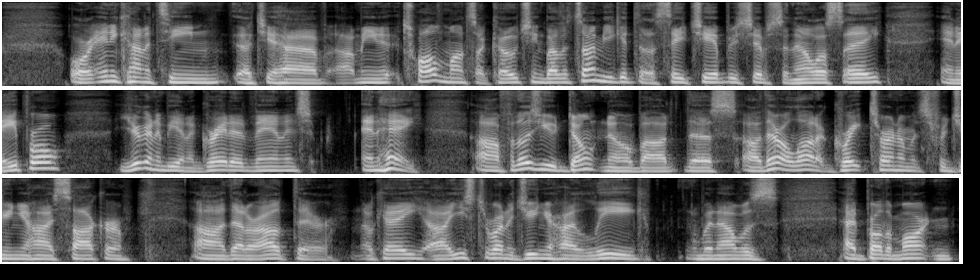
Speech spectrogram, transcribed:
or any kind of team that you have. I mean, 12 months of coaching. By the time you get to the state championships in LSA in April, you're going to be in a great advantage. And hey, uh, for those of you who don't know about this, uh, there are a lot of great tournaments for junior high soccer uh, that are out there. Okay, I used to run a junior high league when I was at Brother Martin.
